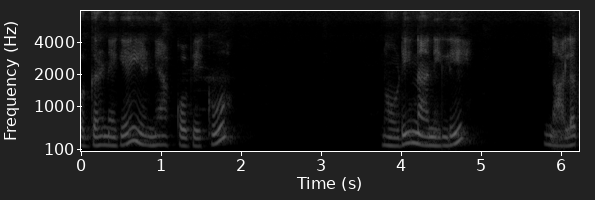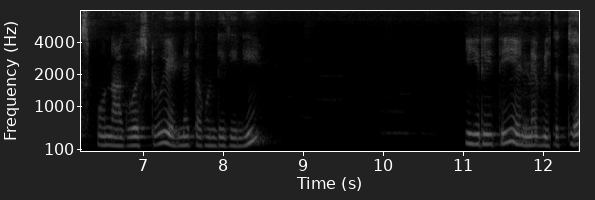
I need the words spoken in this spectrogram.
ಒಗ್ಗರಣೆಗೆ ಎಣ್ಣೆ ಹಾಕ್ಕೋಬೇಕು. ನೋಡಿ, ನಾನಿಲ್ಲಿ ನಾಲ್ಕು ಸ್ಪೂನ್ ಆಗುವಷ್ಟು ಎಣ್ಣೆ ತಗೊಂಡಿದ್ದೀನಿ. ಈ ರೀತಿ ಎಣ್ಣೆ ಬಿದ್ದಕ್ಕೆ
